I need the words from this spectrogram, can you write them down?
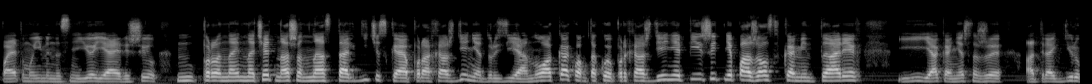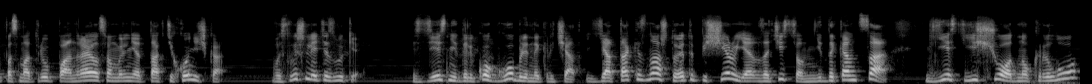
Поэтому именно с нее я решил начать наше ностальгическое прохождение, друзья. Ну а как вам такое прохождение? Пишите мне, пожалуйста, в комментариях. И я, конечно же, отреагирую, посмотрю, понравилось вам или нет. Так, тихонечко. Вы слышали эти звуки? Здесь недалеко гоблины кричат. Я так и знал, что эту пещеру я зачистил не до конца. Есть еще одно крыло,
